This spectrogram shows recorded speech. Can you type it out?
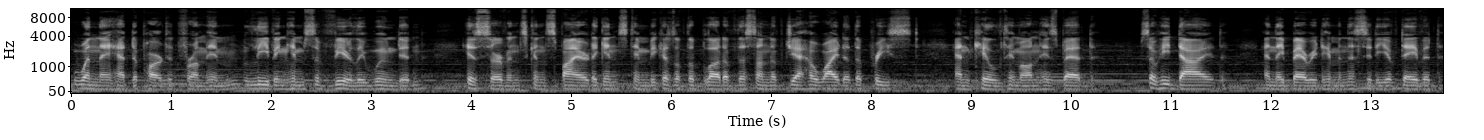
When they had departed from him, leaving him severely wounded, His servants conspired against him because of the blood of the son of Jehoiada the priest, and killed him on his bed. So he died, and they buried him in the city of David,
